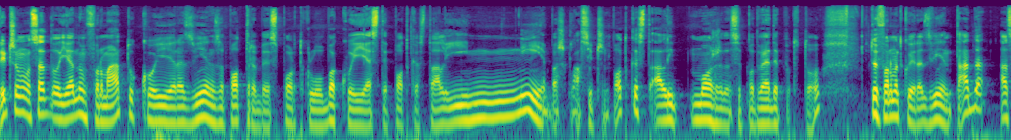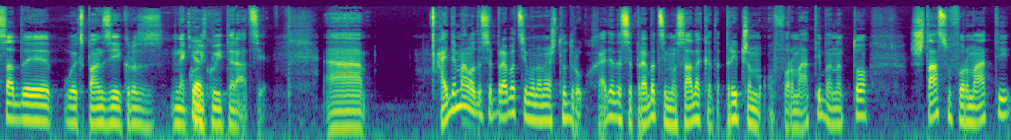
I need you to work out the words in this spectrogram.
Pričamo sad o jednom formatu koji je razvijen za potrebe sport kluba, koji jeste podcast, ali i nije baš klasičan podcast, ali može da se podvede pod to. To je format koji je razvijen tada, a sad je u ekspanziji kroz nekoliko Jeste. iteracija. A, hajde malo da se prebacimo na nešto drugo. Hajde da se prebacimo sada kada pričamo o formatima na to šta su formati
